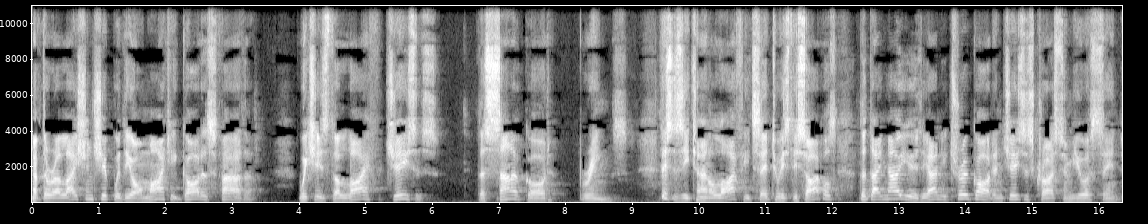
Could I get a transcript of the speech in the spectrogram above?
of the relationship with the Almighty God as Father, which is the life Jesus, the Son of God, brings. This is eternal life, he'd said to his disciples, that they know you, the only true God, and Jesus Christ, whom you have sent.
